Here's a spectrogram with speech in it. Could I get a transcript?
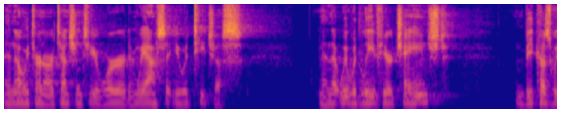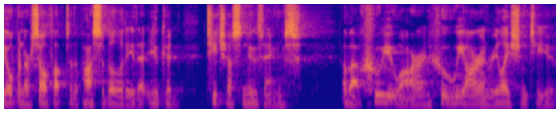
And now we turn our attention to your word and we ask that you would teach us and that we would leave here changed because we opened ourselves up to the possibility that you could teach us new things about who you are and who we are in relation to you.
